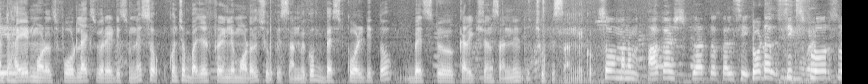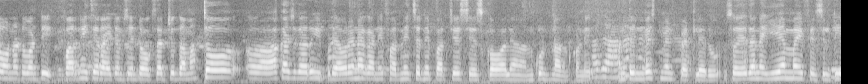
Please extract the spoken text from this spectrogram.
అంటే high end models four lakhs varieties ఉన్నాయి. సో కొంచెం బడ్జెట్ ఫ్రెండ్లీ మోడల్స్ చూపిస్తాను మీకు. బెస్ట్ క్వాలిటీతో బెస్ట్ కలెక్షన్స్ అన్ని చూపిస్తాను మీకు. సో మనం ఆకాష్ గారితో కలిసి టోటల్ సిక్స్ ఫ్లోర్స్లో ఉన్నటువంటి ఫర్నిచర్ ఐటమ్స్ ఏంటో ఒకసారి చూద్దామా? సో ఆకాష్ గారు ఇప్పుడు ఎవరైనా కానీ ఫర్నిచర్ని పర్చేస్ చేసుకోవాలి అని అనుకుంటున్నారు అనుకోండి. అంత ఇన్వెస్ట్మెంట్ పెట్టలేరు. సో ఏదైనా ఈఎంఐ ఫెసిలిటీ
